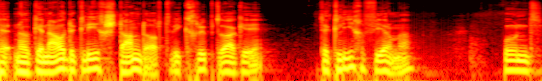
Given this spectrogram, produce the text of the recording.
hat noch genau den gleichen Standard wie Crypto AG, der gleichen Firma. Und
